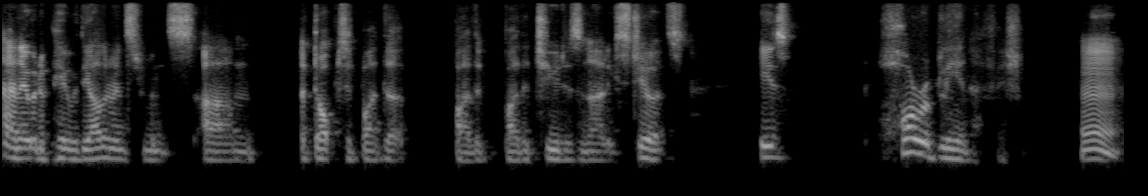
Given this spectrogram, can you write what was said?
and it would appear with the other instruments um, adopted by the by the by the Tudors and early Stuarts, is horribly inefficient. Mm.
